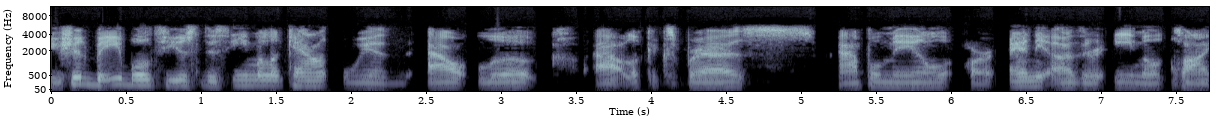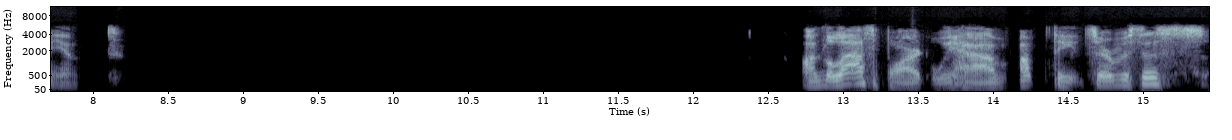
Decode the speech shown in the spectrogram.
you should be able to use this email account with Outlook, Outlook Express, Apple Mail, or any other email client. On the last part, we have update services.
